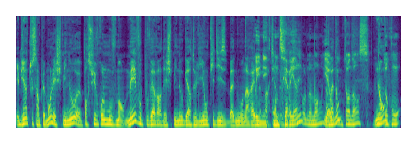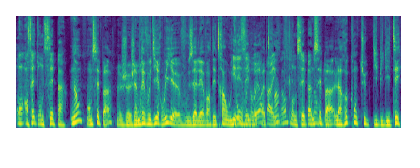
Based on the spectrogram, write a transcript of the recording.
eh bien tout simplement, les cheminots euh, poursuivront le mouvement. Mais vous pouvez avoir des cheminots gare de Lyon qui disent, bah nous, on arrête Oui, à mais partir on ne sait rien pour le moment. Il n'y a Ah bah aucune non. tendance. Non. Donc, on- on- en fait, on ne sait pas. Non, on ne sait pas. J'aimerais vous dire, oui, euh, vous allez avoir des trains ou Et non, les vous n'aurez pas de par train. exemple, on ne sait pas. On ne sait plus. pas. La reconductibilité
